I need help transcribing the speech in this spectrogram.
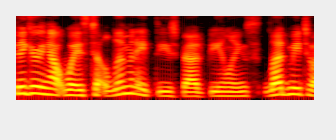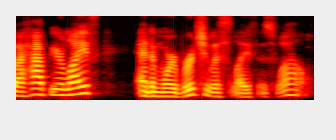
Figuring out ways to eliminate these bad feelings led me to a happier life and a more virtuous life as well.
